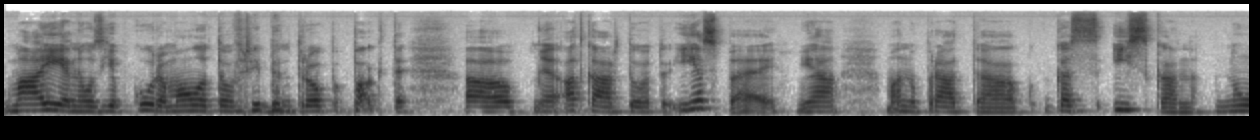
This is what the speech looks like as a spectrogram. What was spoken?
mājienu uz jebkura Molotova-Ribbentropa pakta atkārtotu iespēju, jā, manuprāt, kas izskan no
